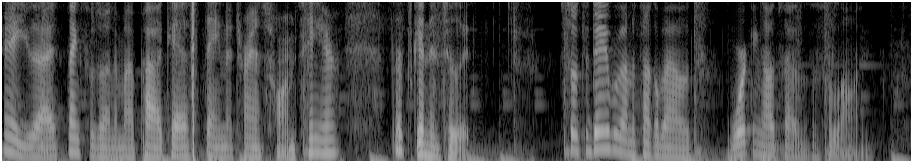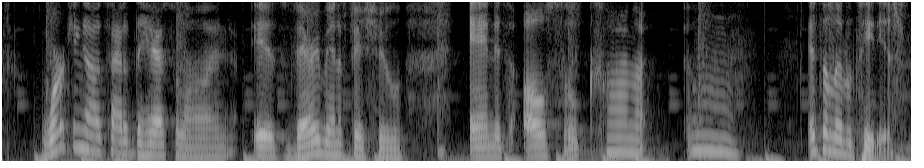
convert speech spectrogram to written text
Hey, you guys. Thanks for joining my podcast, Dana Transforms Hair. Let's get into it. So, today we're going to talk about working outside of the salon. Working outside of the hair salon is very beneficial and it's also kind of, um, it's a little tedious.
